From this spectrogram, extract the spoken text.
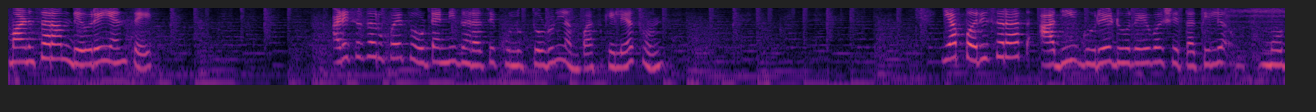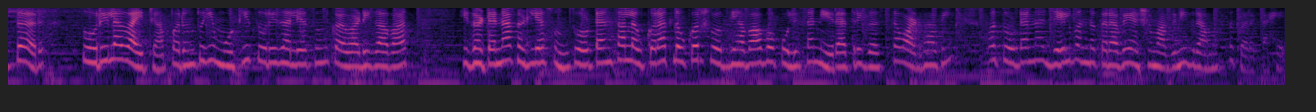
माणसाराम देवरे यांचे अडीच हजार रुपये चोरट्यांनी घराचे कुलूप तोडून लंपास केले असून या परिसरात आधी गुरेढोरे व शेतातील मोटर चोरीला जायच्या परंतु ही मोठी चोरी झाली असून कळवाडी गावात ही घटना घडली असून चोरट्यांचा लवकरात लवकर शोध घ्यावा व पोलिसांनी रात्री गस्त वाढवावी व चोरट्यांना जेल बंद करावे अशी मागणी ग्रामस्थ करत आहेत.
